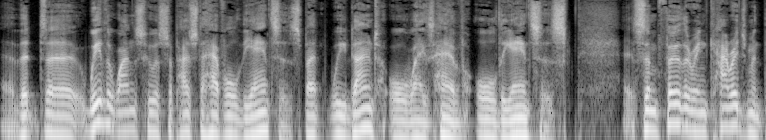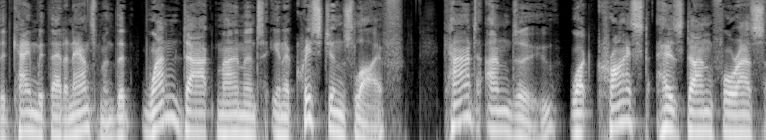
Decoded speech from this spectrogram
That uh, we're the ones who are supposed to have all the answers, but we don't always have all the answers. Some further encouragement that came with that announcement that one dark moment in a Christian's life can't undo what Christ has done for us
